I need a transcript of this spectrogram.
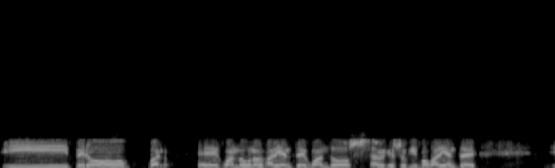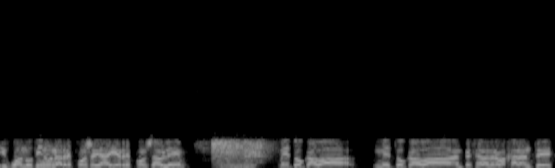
Y, pero bueno, eh, cuando uno es valiente, cuando sabe que su equipo es valiente y cuando tiene una responsabilidad y es responsable, me tocaba, me tocaba empezar a trabajar antes.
